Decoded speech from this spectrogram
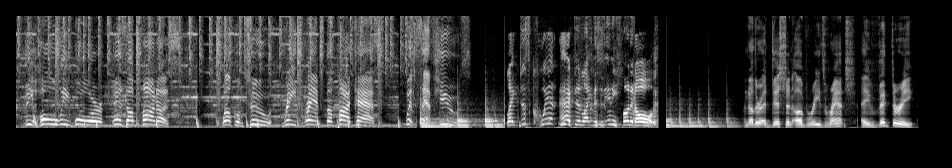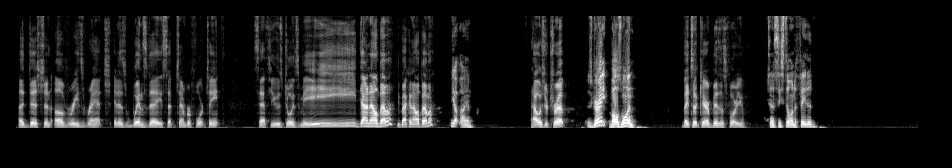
The holy war is upon us. Welcome to Reed's Ranch, the podcast with Seth Hughes. Like, just quit acting like this is any fun at all. Another edition of Reed's Ranch, a victory edition of Reed's Ranch. It is Wednesday, September 14th. Seth Hughes joins me down in Alabama. You back in Alabama? Yep, I am. How was your trip? It was great. Vols won. They took care of business for you. Tennessee still undefeated.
